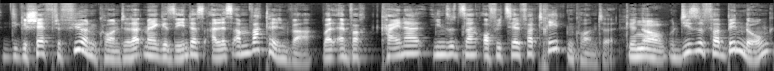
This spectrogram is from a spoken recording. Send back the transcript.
die Geschäfte führen konnte, da hat man ja gesehen, dass alles am Wackeln war, weil einfach keiner ihn sozusagen offiziell vertreten konnte. Genau. Und diese Verbindung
